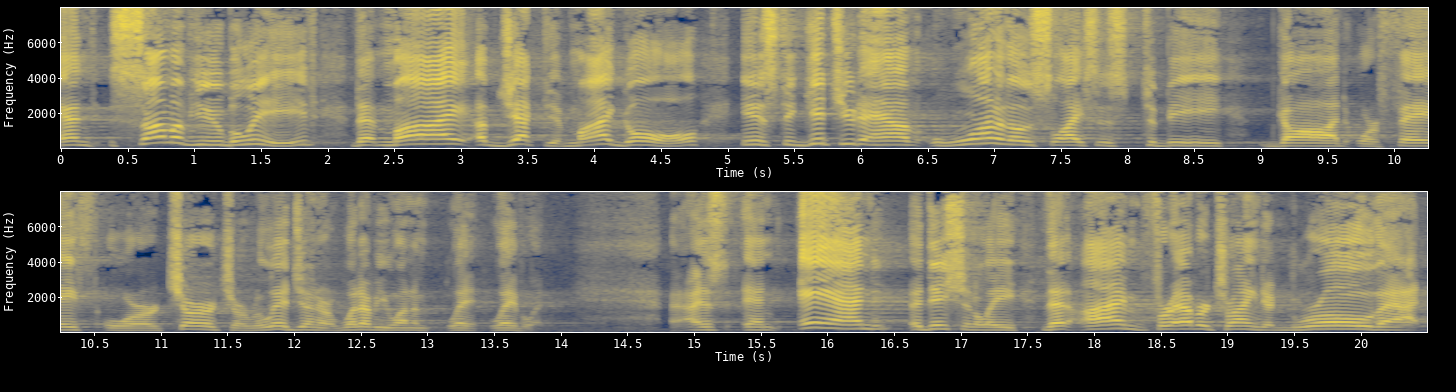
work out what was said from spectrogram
and some of you believe that my objective, my goal, is to get you to have one of those slices to be God or faith or church or religion or whatever you want to la- label it. As, and, and additionally, that I'm forever trying to grow that,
